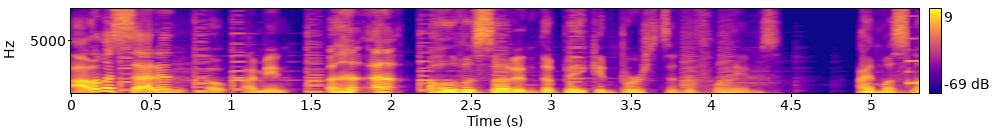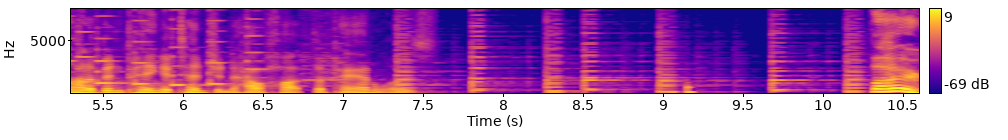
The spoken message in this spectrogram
All of a sudden, oh, I mean, all of a sudden, the bacon bursts into flames. I must not have been paying attention to how hot the pan was. Fire!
